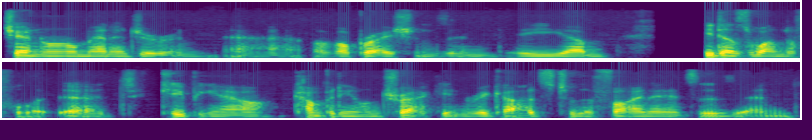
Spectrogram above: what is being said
general manager and uh, of operations, and he um, he does wonderful at, at, keeping our company on track in regards to the finances and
